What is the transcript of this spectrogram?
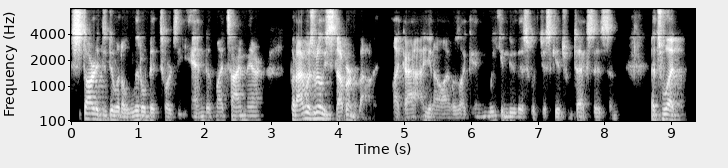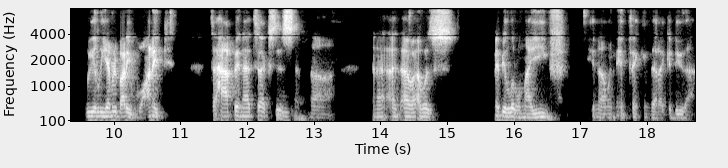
started to do it a little bit towards the end of my time there. But I was really stubborn about it. Like I, you know, I was like, we can do this with just kids from Texas, and that's what really everybody wanted to happen at Texas. And uh, and I, I, I was maybe a little naive, you know, in, in thinking that I could do that.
